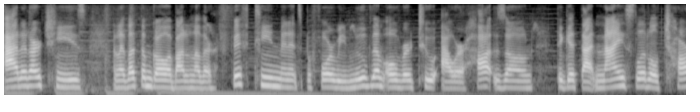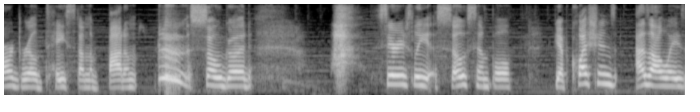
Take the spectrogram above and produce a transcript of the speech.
added our cheese, and I let them go about another 15 minutes before we move them over to our hot zone to get that nice little char grilled taste on the bottom. so good. Seriously, so simple. If you have questions, as always,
